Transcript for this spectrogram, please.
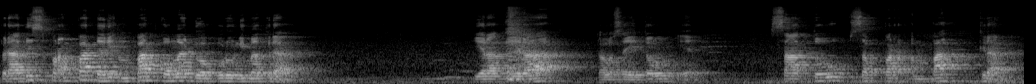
Berarti seperempat dari 4,25 gram. Kira-kira kalau saya hitung ya, satu seperempat gram.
